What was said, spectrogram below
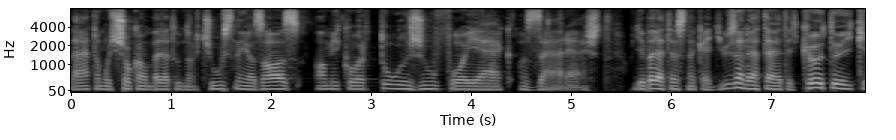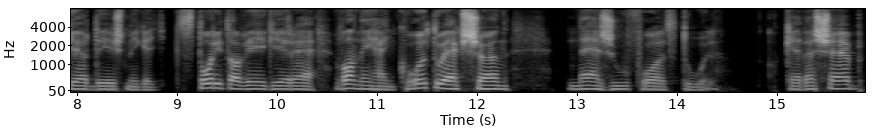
látom, hogy sokan bele tudnak csúszni, az az, amikor túl zsúfolják a zárást. Ugye beletesznek egy üzenetet, egy költői kérdést, még egy sztorit a végére, van néhány call to action, ne zsúfolt túl. A kevesebb,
